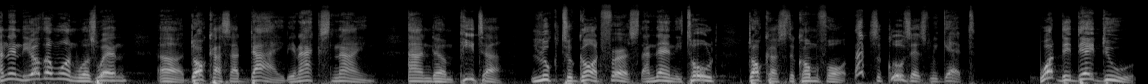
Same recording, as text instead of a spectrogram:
And then the other one was when uh, Dorcas had died in Acts 9. And um, Peter looked to God first. And then he told Dorcas to come forth. That's the closest we get. What did they do?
